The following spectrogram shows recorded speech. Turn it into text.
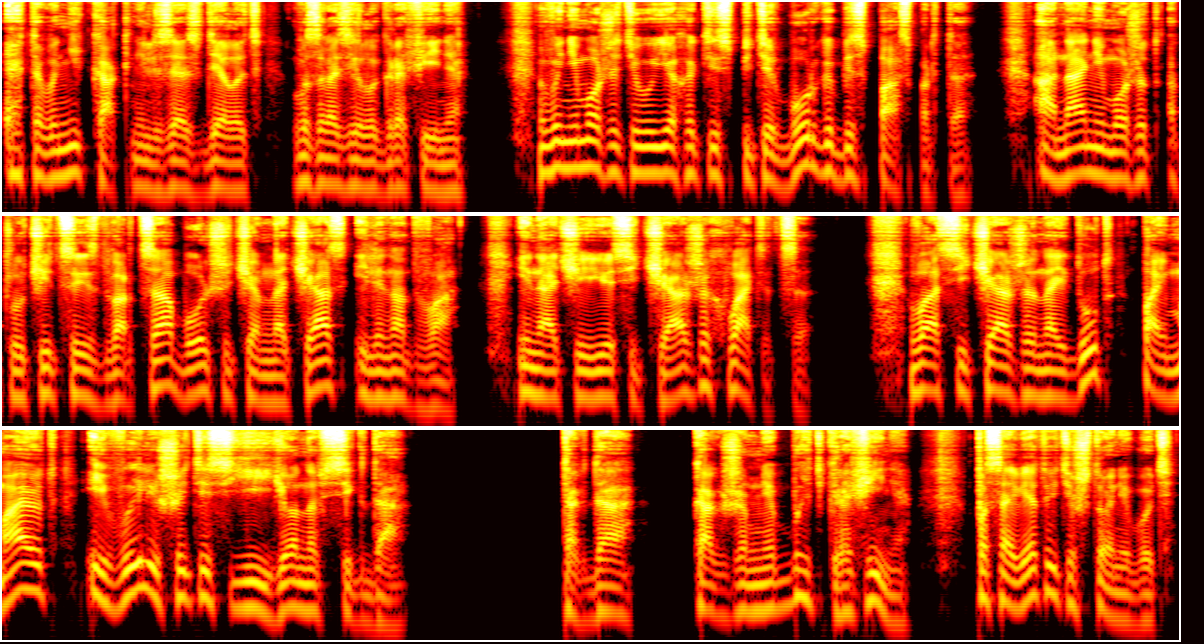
«Этого никак нельзя сделать», — возразила графиня. «Вы не можете уехать из Петербурга без паспорта. Она не может отлучиться из дворца больше, чем на час или на два, иначе ее сейчас же хватится. Вас сейчас же найдут, поймают, и вы лишитесь ее навсегда». «Тогда как же мне быть, графиня? Посоветуйте что-нибудь.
